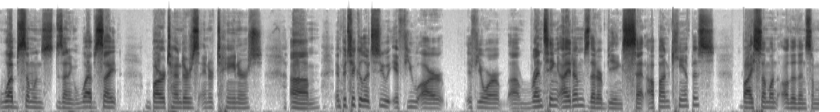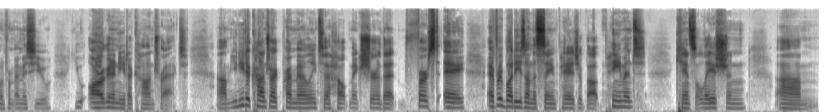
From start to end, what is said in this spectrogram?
web someone's designing a website, bartenders, entertainers. Um, in particular, too, if you are if you are uh, renting items that are being set up on campus, by someone other than someone from MSU, you are going to need a contract. Um, you need a contract primarily to help make sure that first, A, everybody's on the same page about payment, cancellation, um,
